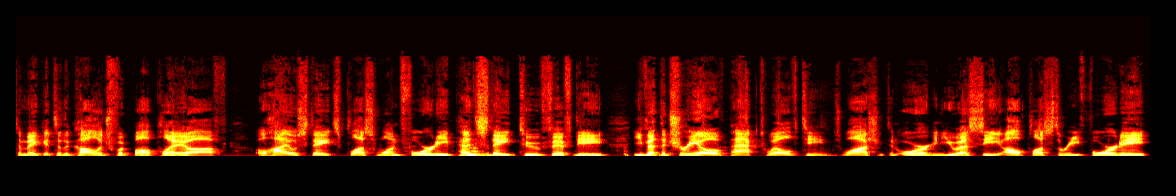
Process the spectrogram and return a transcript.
to make it to the college football playoff, Ohio State's plus 140, Penn State 250. You've got the trio of Pac 12 teams Washington, Oregon, USC, all plus 340.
